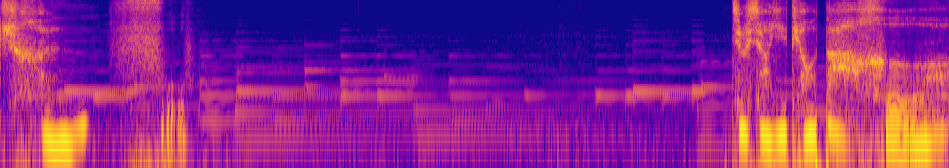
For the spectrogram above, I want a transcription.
沉浮？就像一条大河，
